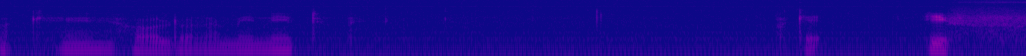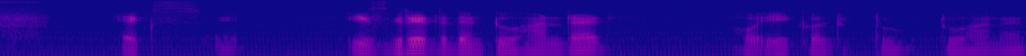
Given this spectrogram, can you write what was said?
Okay hold on a minute. Okay if x is greater than 200 or equal to 200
